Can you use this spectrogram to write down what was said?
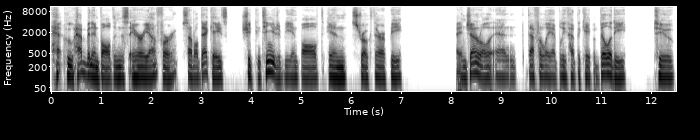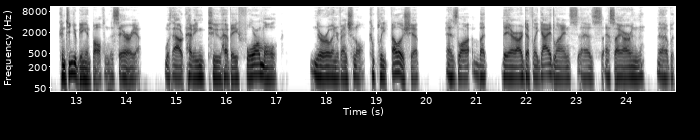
ha- who have been involved in this area for several decades should continue to be involved in stroke therapy in general. And definitely, I believe, have the capability to continue being involved in this area without having to have a formal neurointerventional complete fellowship as long, but there are definitely guidelines as SIR and uh, with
